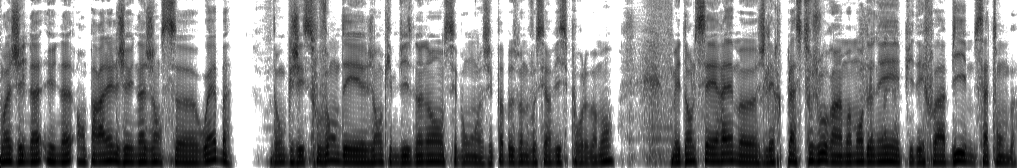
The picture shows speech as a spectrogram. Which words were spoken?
Moi, j'ai une, une, en parallèle, j'ai une agence euh, web donc j'ai souvent des gens qui me disent non non c'est bon j'ai pas besoin de vos services pour le moment. Mais dans le CRM euh, je les replace toujours à un moment donné et puis des fois bim ça tombe.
